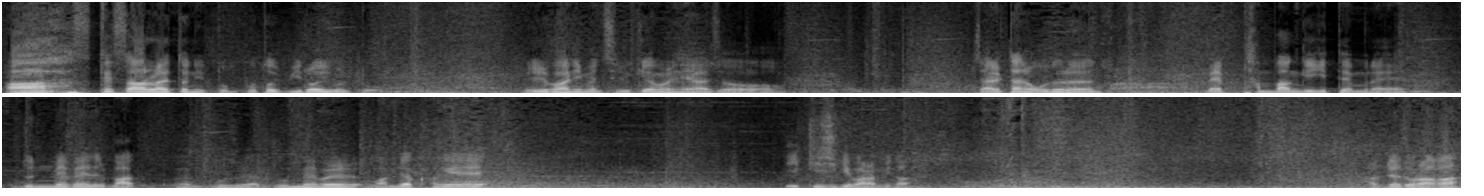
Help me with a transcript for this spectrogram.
아, 스택 쌓으려 했더니 또, 또 밀어, 이걸 또. 일반이면 질겜을 해야죠. 자, 일단 오늘은 맵 탐방기이기 때문에 눈맵을 마, 어, 뭔 소리야. 눈맵을 완벽하게 익히시기 바랍니다. 안 돼, 돌아가.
